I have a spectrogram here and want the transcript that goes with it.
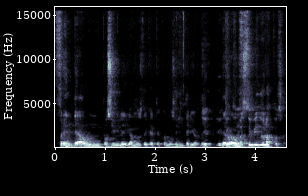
frente a un posible, digamos, decreto de conmoción interior Yo, de, yo- de yo como estoy viendo la cosa,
